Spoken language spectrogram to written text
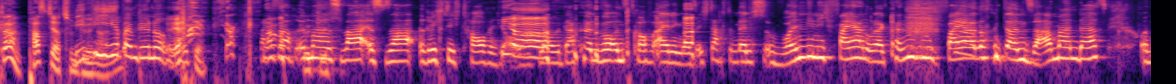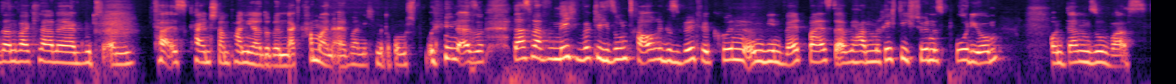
Klar, passt ja zum Wie, Döner. wie hier ne? beim Döner ja, Ecke. ja, Was auch immer es war, es sah richtig traurig aus. Ja. Ich glaube, da können wir uns drauf einigen. Also ich dachte, Mensch, wollen die nicht feiern oder können sie nicht feiern? Und dann sah man das. Und dann war klar, naja gut, ähm, da ist kein Champagner drin, da kann man einfach nicht mit rumsprühen. Also das war für mich wirklich so ein trauriges Bild. Wir krönen irgendwie einen Weltmeister, wir haben ein richtig schönes Podium und dann sowas.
